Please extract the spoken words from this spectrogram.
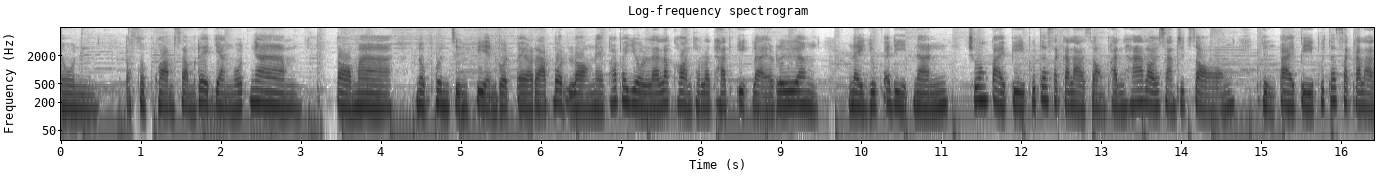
นนท์ ประสบความสำเร็จอย่างงดงาม ต่อมานพพลจึงเปลี่ยนบทไปรับบทรองในภาพยนตร์และละครโทรทัศน์อีกหลายเรื่อง ในยุคอดีตนั้น ช่วงปลายปีพุทธศักราช 2532 ถึงปลายปีพุทธศักราช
